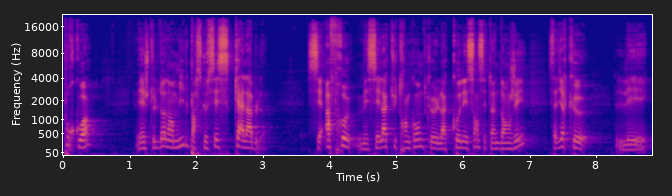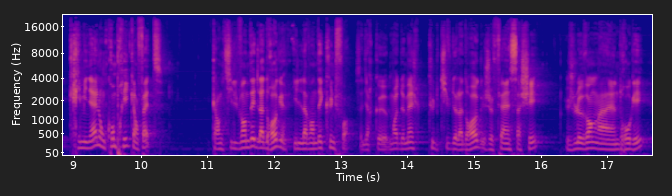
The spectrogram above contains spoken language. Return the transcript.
Pourquoi? Eh bien, Je te le donne en mille parce que c'est scalable. C'est affreux, mais c'est là que tu te rends compte que la connaissance est un danger. C'est-à-dire que les criminels ont compris qu'en fait, quand ils vendaient de la drogue, ils la vendaient qu'une fois. C'est-à-dire que moi, demain, je cultive de la drogue, je fais un sachet, je le vends à un drogué,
